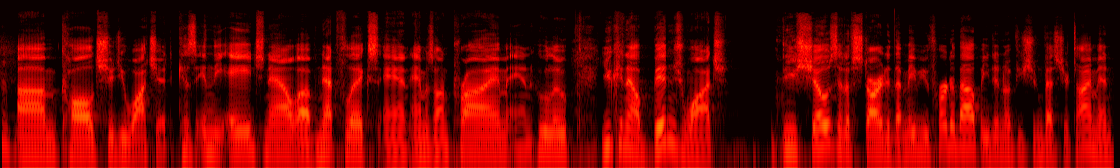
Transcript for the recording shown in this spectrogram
um, called Should You Watch It? Because in the age now of Netflix and Amazon Prime and Hulu, you can now binge watch these shows that have started that maybe you've heard about, but you didn't know if you should invest your time in.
